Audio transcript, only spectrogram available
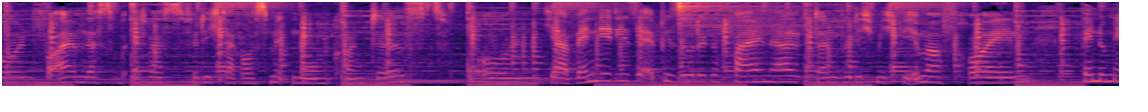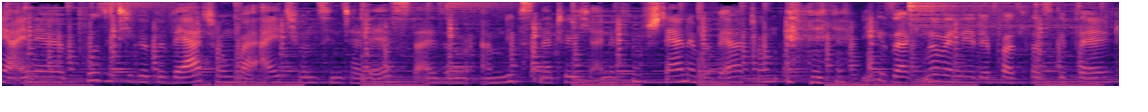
und vor allem, dass du etwas für dich daraus mitnehmen konntest. Und ja, wenn dir diese Episode gefallen hat, dann würde ich mich wie immer freuen, wenn du mir eine positive Bewertung bei iTunes hinterlässt. Also am liebsten natürlich eine 5-Sterne-Bewertung. wie gesagt, nur wenn dir der Podcast gefällt.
